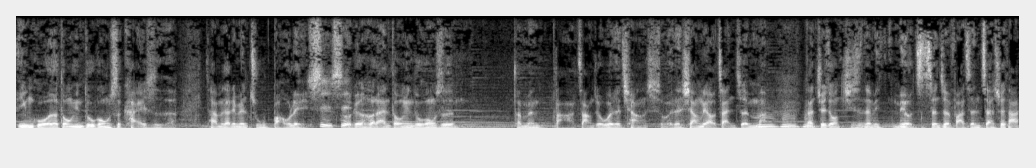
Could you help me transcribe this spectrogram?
英国的东印度公司开始的，他们在那边筑堡垒，是是，我跟荷兰东印度公司他们打仗，就为了抢所谓的香料战争嘛。嗯哼，但最终其实那里没有真正发生战，所以他。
